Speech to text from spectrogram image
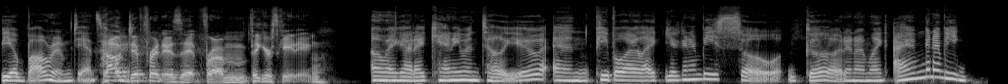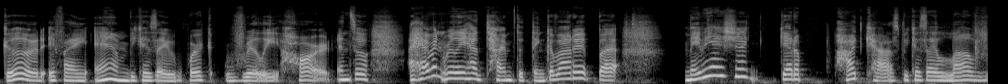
be a ballroom dancer. How different is it from figure skating? Oh my God, I can't even tell you. And people are like, you're going to be so good. And I'm like, I'm going to be good if I am because I work really hard. And so I haven't really had time to think about it, but maybe I should get a podcast because I love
